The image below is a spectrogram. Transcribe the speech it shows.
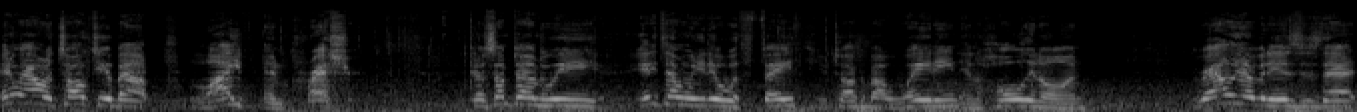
Anyway, I want to talk to you about life and pressure. You know, sometimes we, anytime when you deal with faith, you talk about waiting and holding on. The reality of it is, is that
